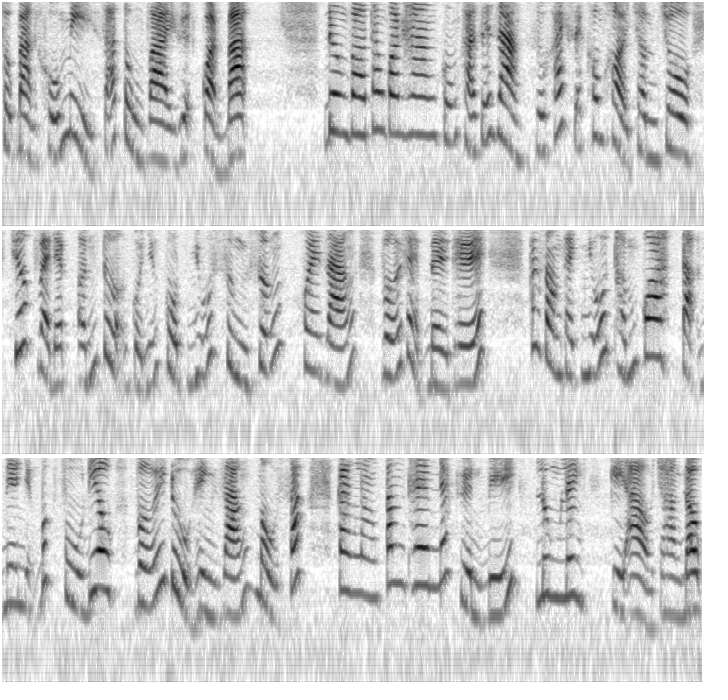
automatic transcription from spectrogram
thuộc bản Khố Mì, xã Tùng Vài, huyện Quản Bạ. Đường vào tham quan hang cũng khá dễ dàng, du khách sẽ không khỏi trầm trồ trước vẻ đẹp ấn tượng của những cột nhũ sừng sững, khoe dáng với vẻ bề thế. Các dòng thạch nhũ thấm qua tạo nên những bức phù điêu với đủ hình dáng, màu sắc, càng làm tăng thêm nét huyền bí, lung linh, kỳ ảo cho hang động.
